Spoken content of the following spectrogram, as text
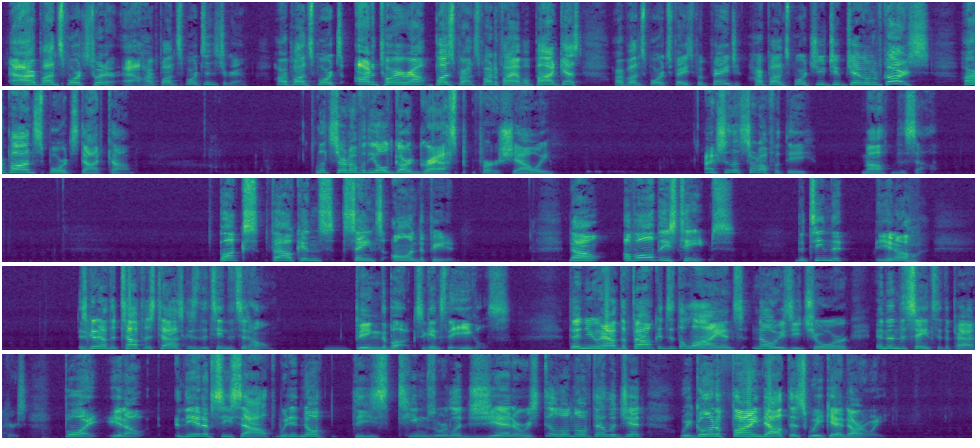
At Harp on Sports Twitter, at Harp on Sports Instagram, Harp on Sports Auditory Route, Buzzsprout, Spotify, Apple Podcast, Harp on Sports Facebook page, Harp on Sports YouTube channel, and of course, harponsports.com. Let's start off with the old guard grasp first, shall we? Actually, let's start off with the mouth of the South. Bucs, Falcons, Saints, all undefeated. Now, of all these teams, the team that, you know, is going to have the toughest task is the team that's at home, being the Bucs against the Eagles. Then you have the Falcons at the Lions, no easy chore, and then the Saints at the Packers. Boy, you know, in the NFC South, we didn't know if these teams were legit or we still don't know if they're legit. We're going to find out this weekend, aren't we?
